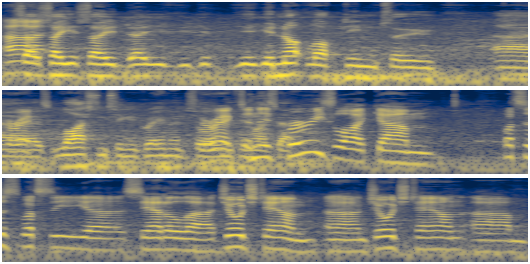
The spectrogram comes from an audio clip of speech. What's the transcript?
Uh, so, so, you, so uh, you, you, you- you're not locked into uh, licensing agreements or Correct, and like there's that. breweries like um, what's this? What's the uh, Seattle uh, Georgetown, uh, Georgetown, um,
